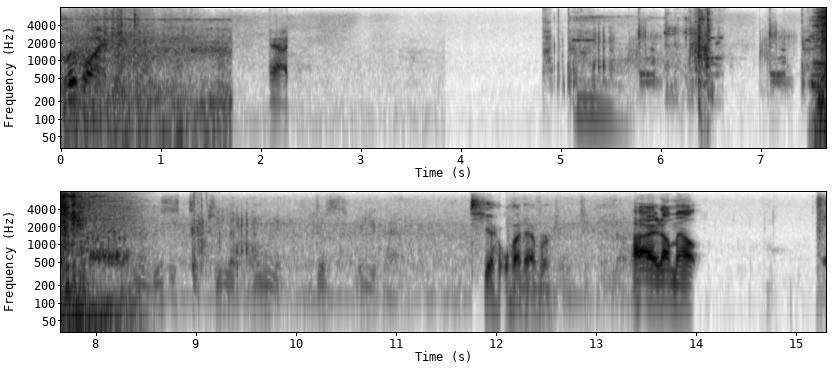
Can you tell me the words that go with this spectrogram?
Blue boy. Yeah. Man, this is tequila only. This is really bad. Yeah, whatever. All right, I'm out.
